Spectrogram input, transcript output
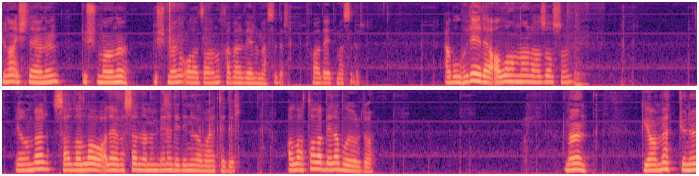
günah işləyənin düşmanı, düşməni olacağını xəbər verilməsidir, ifadə etməsidir. Əbu Hüreyrə Allah ondan razı olsun. Peyğəmbər sallallahu aleyhi və səlləmin belə dediyini rivayet edir. Allah Taala belə buyurdu: Mən qiyamət günü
